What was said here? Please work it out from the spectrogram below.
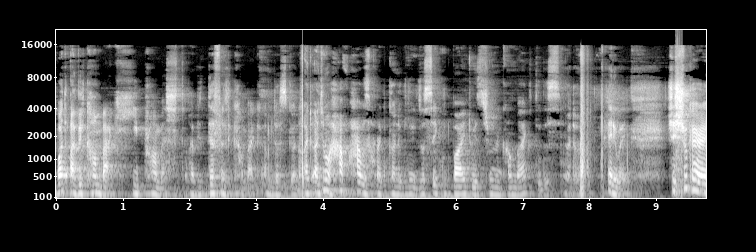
But I will come back. He promised. I will definitely come back. I'm just gonna. I, I don't know how how is Hanak gonna do it. Just say goodbye to his children and come back to this. I don't know. Anyway, she shook her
